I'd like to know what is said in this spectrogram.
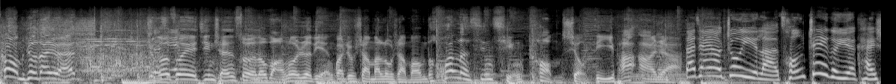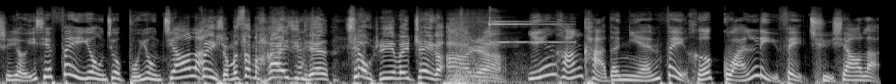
Tom 秀单元。整合昨夜今晨所有的网络热点，关注上班路上朋友们的欢乐心情。Tom 秀第一趴啊，这大家要注意了，从这个月开始，有一些费用就不用交了。为什么这么嗨？今天就是因为这个啊，这银行卡的年费和管理费取消了，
